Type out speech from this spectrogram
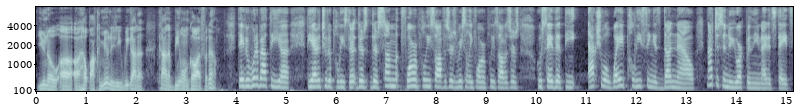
you know uh, uh, help our community. We gotta kind of be on guard for them. David, what about the uh, the attitude of police? There, there's there's some former police officers, recently former police officers, who say that the actual way policing is done now, not just in New York but in the United States,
